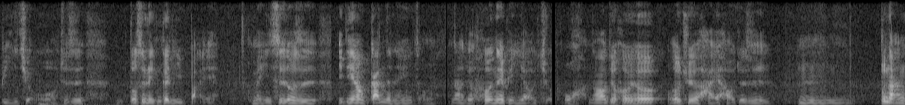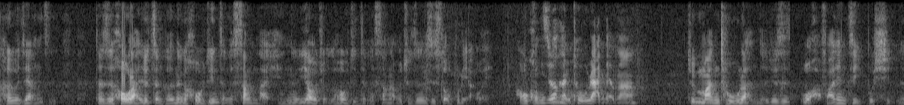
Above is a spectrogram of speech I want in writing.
逼酒哦，就是都是零跟一百，每一次都是一定要干的那一种。然后就喝那瓶药酒，哇，然后就喝一喝，我都觉得还好，就是嗯不难喝这样子。但是后来就整个那个后劲整个上来，那个药酒的后劲整个上来，我就真的是受不了哎、好恐怖、哦！你说很突然的吗？就蛮突然的，就是哇，发现自己不行了。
